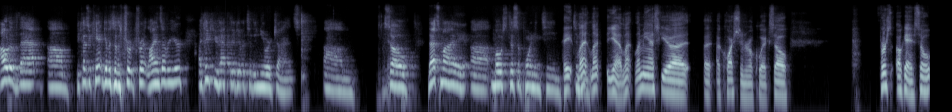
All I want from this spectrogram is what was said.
out of that, um, because you can't give it to the Detroit Lions every year, I think you have to give it to the New York Giants. Um, so that's my uh, most disappointing team. Hey, let, let yeah, let, let me ask you a, a, a question real quick. So first, okay, so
